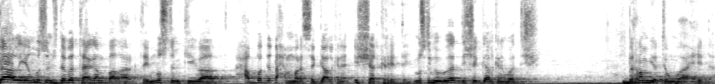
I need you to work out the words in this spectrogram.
gaal iyo muslim isdaba taagan baad aragtay. Muslimkii baad xabadii dhex marisay ishaad ka riday. Muslimkii waa dishay gaalkina waa dishay biramyatin waaxida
